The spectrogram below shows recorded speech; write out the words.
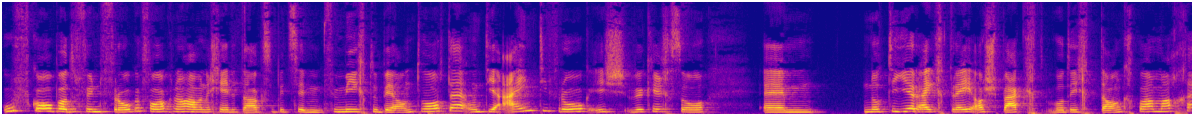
Aufgaben oder fünf Fragen vorgenommen habe, die ich jeden Tag so ein bisschen für mich beantworte. Und die eine Frage ist wirklich so, ähm, notiere eigentlich drei Aspekte, die dich dankbar machen.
